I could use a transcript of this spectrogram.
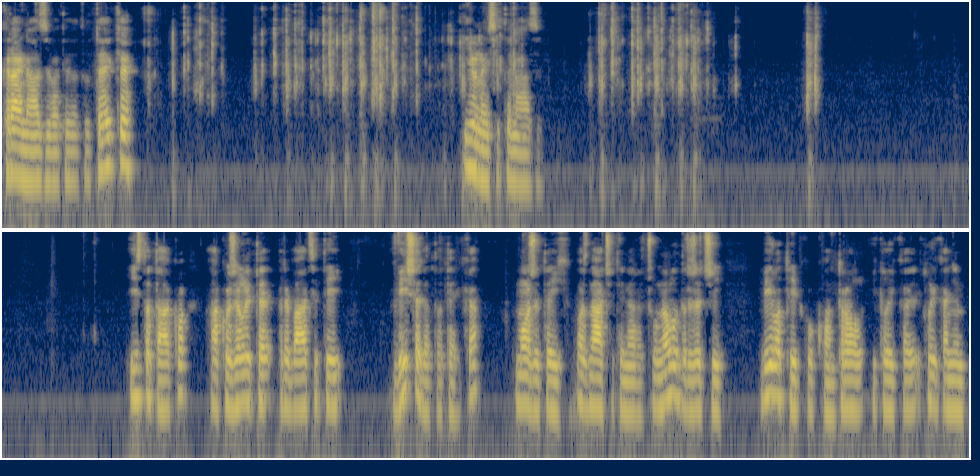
kraj naziva te datoteke i unesite naziv. Isto tako, ako želite prebaciti više datoteka, možete ih označiti na računalu držeći bilo tipku Ctrl i klikanjem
